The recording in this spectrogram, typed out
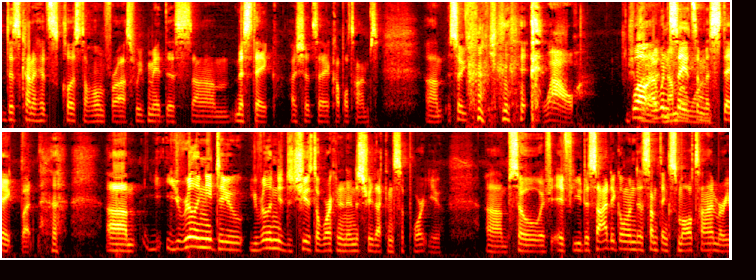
this kind of hits close to home for us. We've made this um, mistake, I should say, a couple times. Um, so, wow. Well, I wouldn't say it's a mistake, but um, you really need to you really need to choose to work in an industry that can support you. Um, so if if you decide to go into something small time or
